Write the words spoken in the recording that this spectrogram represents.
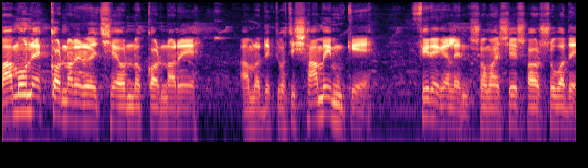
মামুন এক কর্নারে রয়েছে, অন্য কর্নারে আমরা দেখতে পাচ্ছি শামীমকে। ফিরে গেলেন, সময় শেষ হওয়ার সুবাদে।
